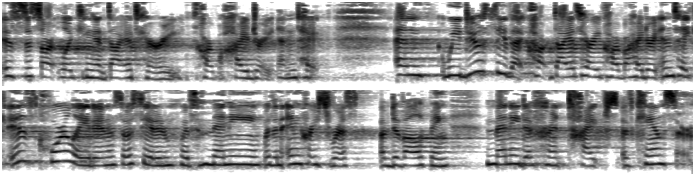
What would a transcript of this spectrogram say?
is to start looking at dietary carbohydrate intake. And we do see that car- dietary carbohydrate intake is correlated and associated with many, with an increased risk of developing many different types of cancer.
